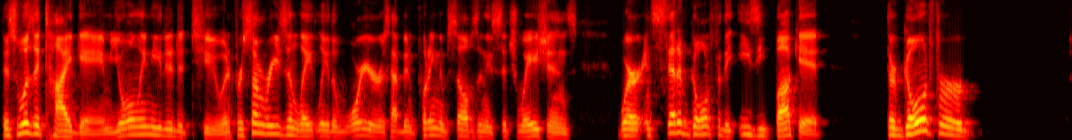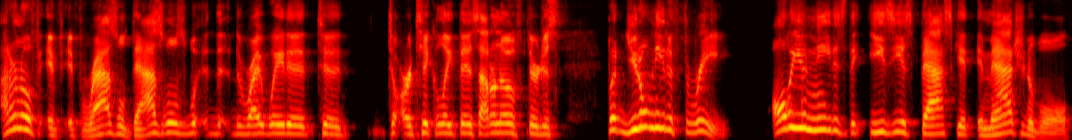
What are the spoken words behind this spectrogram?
This was a tie game. You only needed a two. And for some reason lately, the Warriors have been putting themselves in these situations where instead of going for the easy bucket, they're going for I don't know if if, if razzle dazzle's the, the right way to to to articulate this. I don't know if they're just, but you don't need a three. All you need is the easiest basket imaginable.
